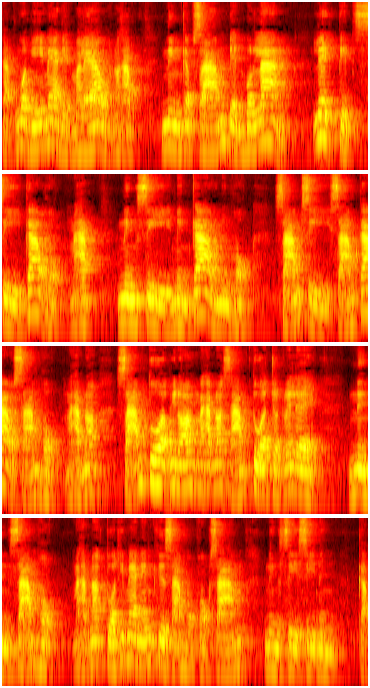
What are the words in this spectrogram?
กับงวดนี้แม่เด่นมาแล้วนะครับ1กับ 3 เด่นบนล่าง เลขติด 496 นะครับ 14 19 16 34 39 36 นะครับเนาะ3ตัวพี่น้องนะครับเนาะ3ตัวจดไว้เลย 136 นะครับเนาะตัวที่แม่เน้นคือ 3663 1441 กับ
